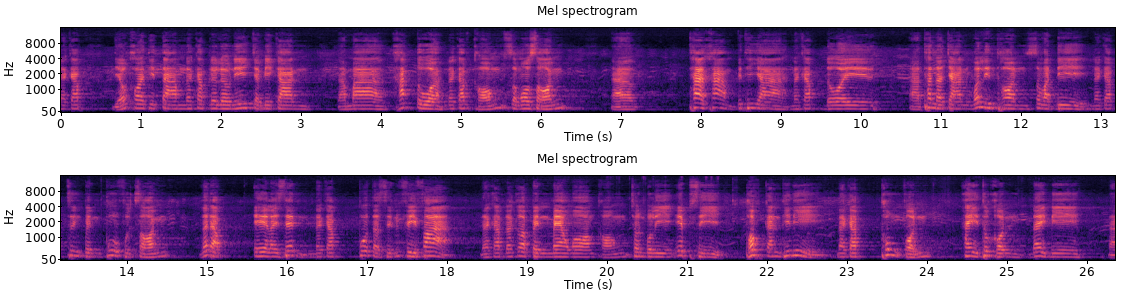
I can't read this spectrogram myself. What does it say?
นะครับ เดี๋ยวคอยติดตามนะครับเร็วๆนี้จะมีการนะมาคัดตัวนะครับของสโมสรท่าข้ามวิทยานะครับ โดยท่านอาจารย์วลินทร์สวัสดีนะครับ ซึ่งเป็นผู้ฝึกสอนระดับ A ไลเซนนะครับผู้ตัดสินฟีฟ่านะครับแล้วก็เป็นแมวมองของชนบุรี FC พบกันที่นี่นะครับทุ่งฝนให้ทุกคนได้มีนะ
